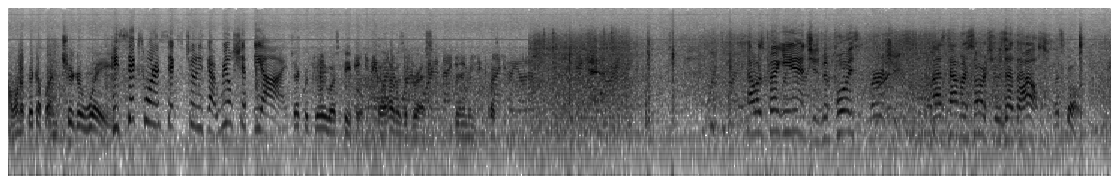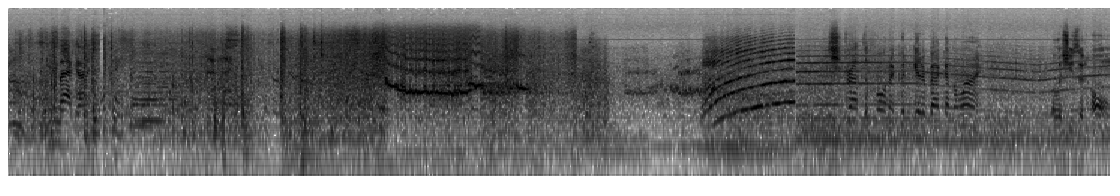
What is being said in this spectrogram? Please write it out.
I want to pick up on Chigger Wade. He's 6'1 or 6'2, and he's got real shifty eyes. Check with Billy West people. They'll have his address. Bring him in question. How was Peggy Ann? She's been poisoned. Where is she? Last time I saw her, she was at the house. Let's go. Come back, honey. She dropped the phone. I couldn't get her back on the line. Well, if she's at home,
